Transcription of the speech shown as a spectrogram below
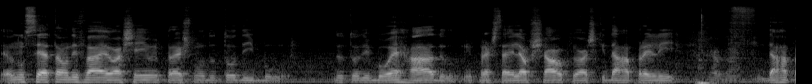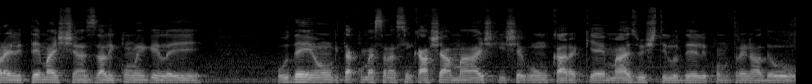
eu não sei até onde vai, eu achei o empréstimo do Todibo, do Todibo errado, emprestar ele ao Schalke, eu acho que dava pra ele dava para ele ter mais chances ali com o Lengele. O De Jong tá começando a se encaixar mais, que chegou um cara que é mais o estilo dele como treinador.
